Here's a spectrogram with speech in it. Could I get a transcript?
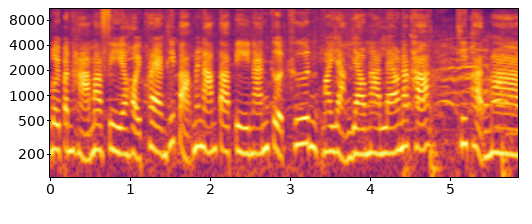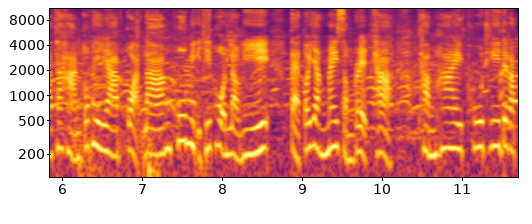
โดยปัญหามาเฟียหอยแครงที่ปากแม่น้ำตาปีนั้นเกิดขึ้นมาอย่างยาวนานแล้วนะคะ ที่ผ่านมาทหารก็พยายามกวาดล้างผู้มีอิทธิพลเหล่านี้ แต่ก็ยังไม่สำเร็จค่ะทำให้ผู้ที่ได้รับ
